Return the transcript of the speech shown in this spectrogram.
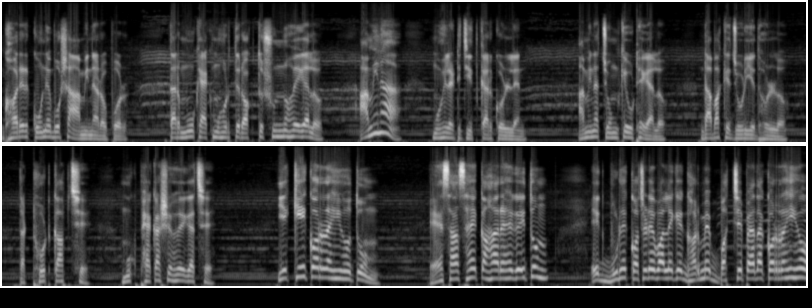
ঘরের কোণে বসা আমিনার ওপর তার মুখ এক মুহূর্তে রক্ত শূন্য হয়ে গেল আমিনা মহিলাটি চিৎকার করলেন আমিনা চমকে উঠে গেল দাবাকে জড়িয়ে ধরল তার ঠোঁট কাঁপছে মুখ ফ্যাকাশে হয়ে গেছে ये के कर रही हो तुम एहसास है कहाँ रह गई तुम एक बूढ़े कचड़े वाले के घर में बच्चे पैदा कर रही हो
